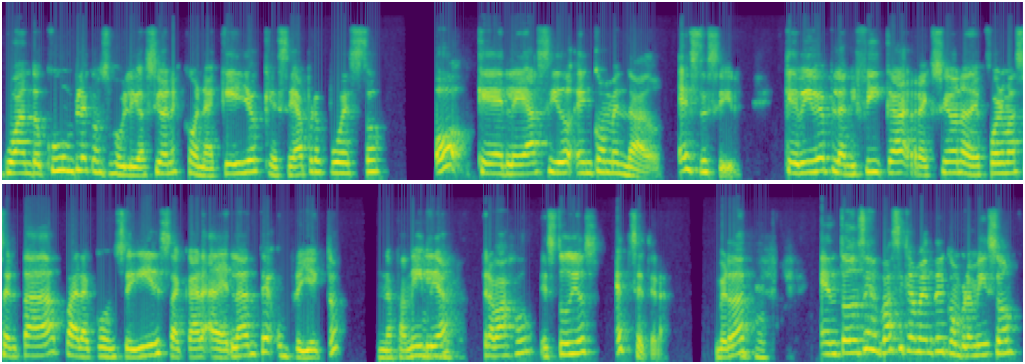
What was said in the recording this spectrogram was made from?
cuando cumple con sus obligaciones con aquello que se ha propuesto o que le ha sido encomendado. Es decir, que vive, planifica, reacciona de forma acertada para conseguir sacar adelante un proyecto, una familia, trabajo, estudios, etcétera, ¿verdad? Entonces, básicamente el compromiso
